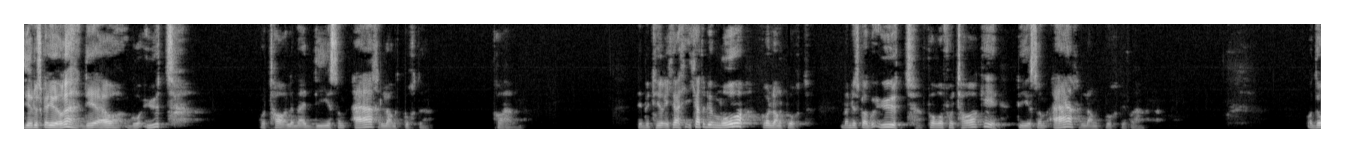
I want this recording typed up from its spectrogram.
det du skal gjøre, det er å gå ut og tale med de som er langt borte fra Herren. Det betyr ikke, at du må gå langt bort, men du skal gå ut for å få tak i de som er langt borte fra Herren. Og Da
